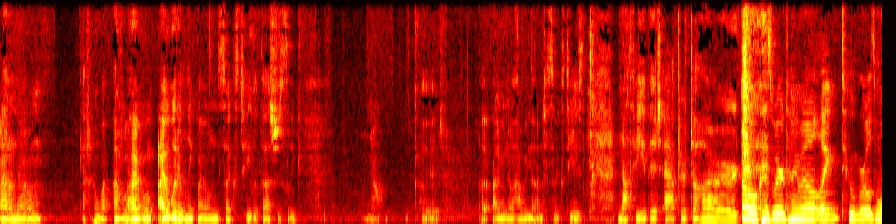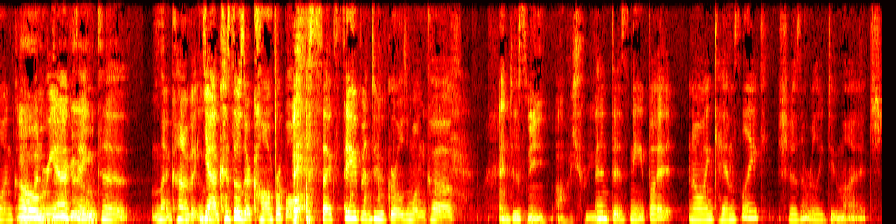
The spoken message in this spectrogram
I don't know. I don't know why. I, I, I wouldn't link my own sex tape. Like that's just like not good. But I don't even know how we got into sex tapes. Not to be a bitch after dark. Oh, because we were talking about like two girls, one cup, Oh, and reacting to that kind of yeah, because those are comparable. a sex tape and two girls, one cup, and Disney, obviously. and Disney. But knowing Kim's like she doesn't really do much,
